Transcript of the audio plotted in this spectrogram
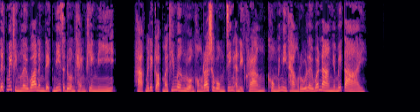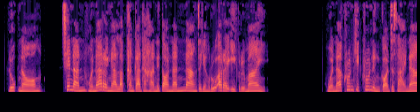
นึกไม่ถึงเลยว่านางเด็กนี่จะดวงแข็งเพียงนี้ หากไม่ได้กลับมาที่เมืองหลวงของราชวงศ์จิ้งอันอีกครั้ง คงไม่มีทางรู้เลยว่านางยังไม่ตาย ลูกน้อง เช่นนั้น หัวหน้ารายงานลับทางการทหารในตอนนั้น นางจะยังรู้อะไรอีกหรือไม่ หัวหน้าครุ่นคิดครู่หนึ่งก่อนจะสายหน้า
